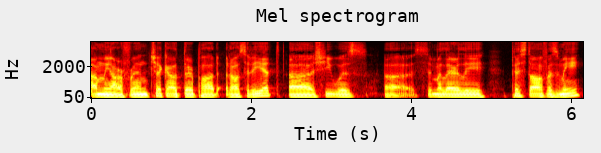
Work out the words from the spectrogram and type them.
Ami, our friend. Check out their pod Raseriet. Uh, she was uh, similarly pissed off as me,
